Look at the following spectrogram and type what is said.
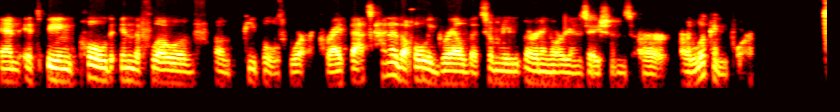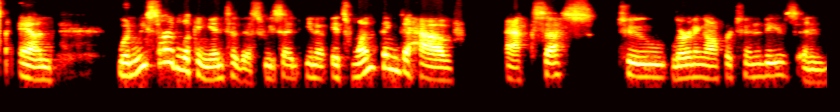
And it's being pulled in the flow of, of people's work right? That's kind of the holy grail that so many learning organizations are are looking for. And when we started looking into this, we said, you know, it's one thing to have access to learning opportunities and,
